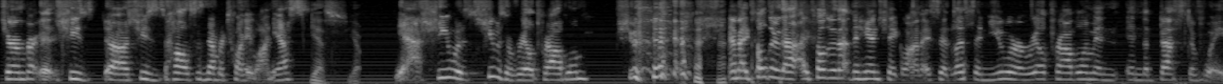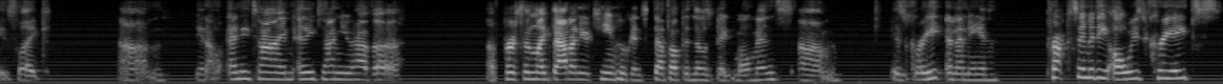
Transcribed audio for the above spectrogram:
Jernberg, she's uh, she's Hollis's number twenty one. Yes. Yes. Yep. Yeah, she was she was a real problem. She, and I told her that I told her that in the handshake line. I said, "Listen, you were a real problem in in the best of ways. Like, um, you know, anytime anytime you have a a person like that on your team who can step up in those big moments um, is great. And I mean, proximity always creates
